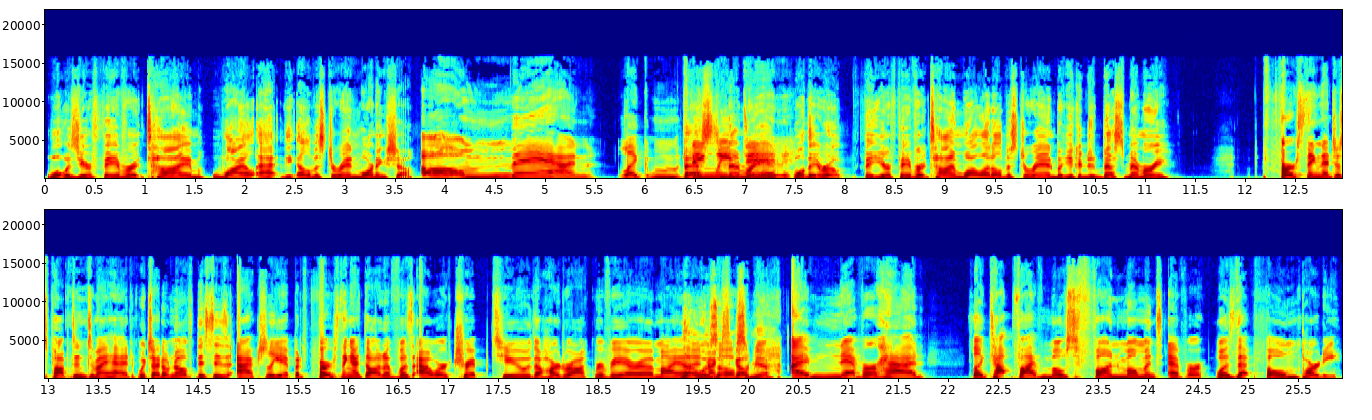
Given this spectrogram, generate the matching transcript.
What was your favorite time while at the Elvis Duran morning show? Oh man, like m- Best thing we memory. did. Well, they wrote that your favorite time while at Elvis Duran, but you could do best memory. First thing that just popped into my head, which I don't know if this is actually it, but first thing I thought of was our trip to the Hard Rock Riviera Maya That was Mexico. awesome, yeah. I've never had like top five most fun moments ever was that foam party.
